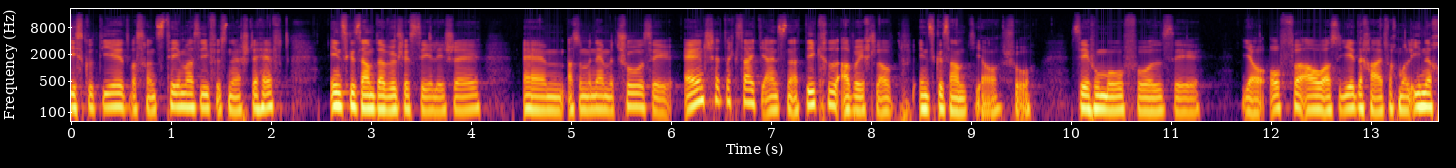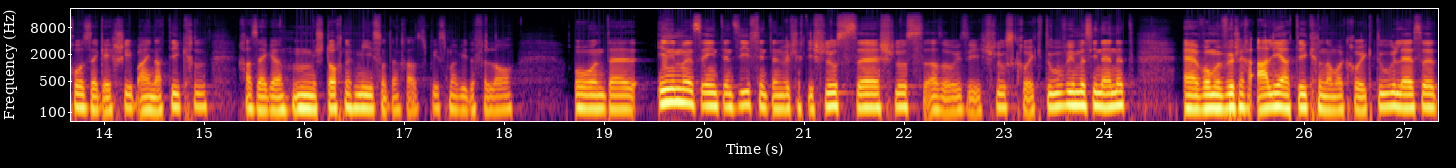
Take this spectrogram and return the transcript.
diskutieren, was das Thema sein für das nächste Heft. Insgesamt auch wirklich sehr leger. Ähm, also wir nehmen es schon sehr ernst, hätte ich gesagt, die einzelnen Artikel, aber ich glaube insgesamt ja schon sehr humorvoll, sehr ja, offen auch. Also jeder kann einfach mal reinkommen, sagen, ich schreibe einen Artikel, kann sagen, hm, ist doch nicht meins und dann kann das Prisma wieder verloren. Und äh, immer sehr intensiv sind dann wirklich die Schluss, äh, Schluss also unsere Schlusskorrektur, wie wir sie nennen, äh, wo wir wirklich alle Artikel nochmal Korrektur lesen,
